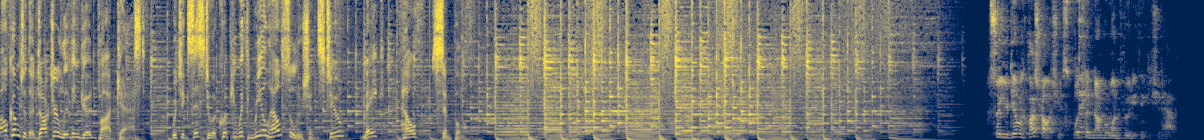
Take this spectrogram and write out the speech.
Welcome to the Dr. Livingood podcast, which exists to equip you with real health solutions to make health simple. So you're dealing with cholesterol issues. What's the number one food you think you should have?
